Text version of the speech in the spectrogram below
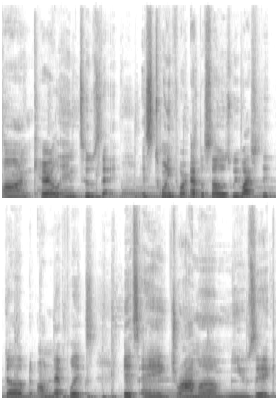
on Carol and Tuesday. It's 24 episodes. We watched it dubbed on Netflix. It's a drama, music,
